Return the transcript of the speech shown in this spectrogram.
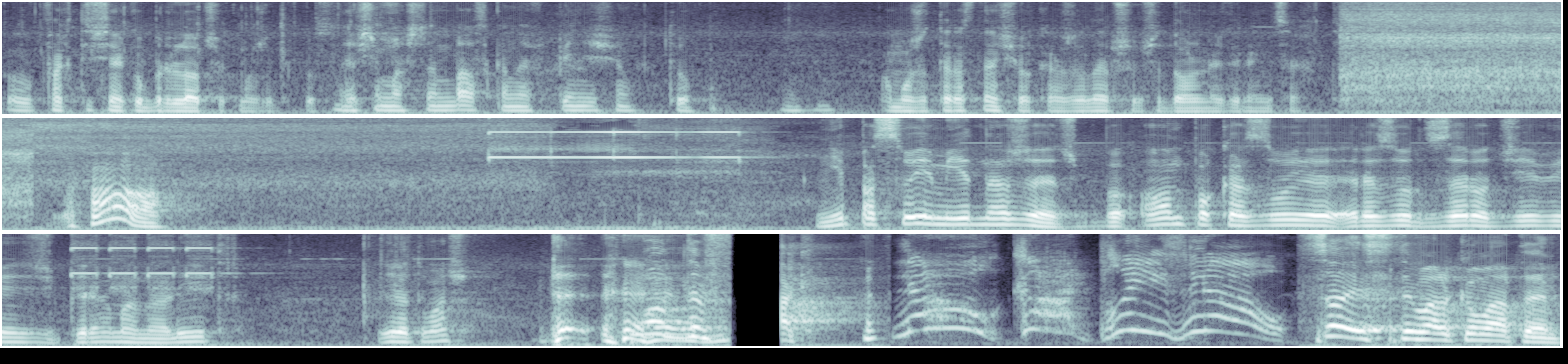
To faktycznie jako bryloczek może tylko sobie. Jeśli masz ten baskan F50. Tu. A może teraz ten się okaże lepszy przy dolnych granicach. Aha! Nie pasuje mi jedna rzecz, bo on pokazuje rezort 0,9 grama na litr. Ile tu masz? What the f***? No! God, please, no! Co jest z tym alkomatem?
